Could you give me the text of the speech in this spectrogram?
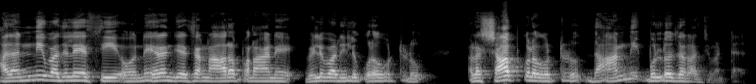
అదన్నీ వదిలేసి ఓ నేరం చేసిన ఆరోపణ అనే వెలువడిలు ఇల్లు వాళ్ళ షాప్ కూలగొట్టుడు దాన్ని బుల్డోజర్ రాజ్యం అంటారు.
